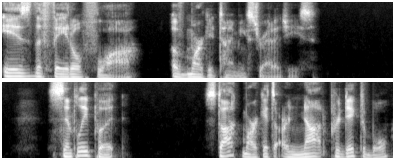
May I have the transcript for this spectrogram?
is the fatal flaw of market timing strategies. Simply put, stock markets are not predictable,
